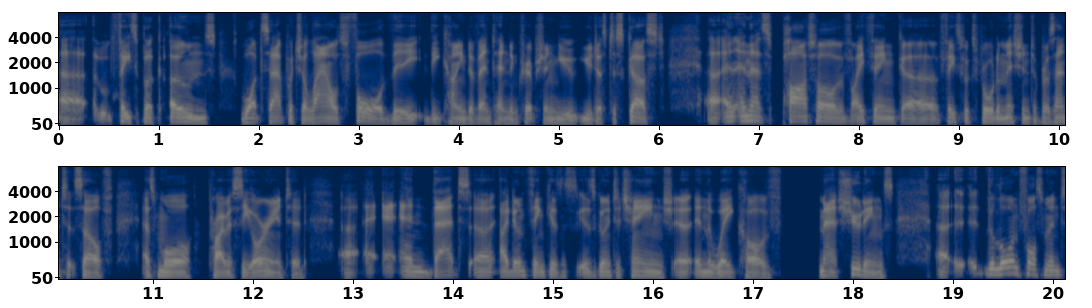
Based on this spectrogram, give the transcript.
Uh, Facebook owns WhatsApp, which allows for the the kind of end to end encryption you, you just discussed. Uh, and, and that's part of, I think, uh, Facebook's broader mission to present itself as more privacy oriented. Uh, and that, uh, I don't think, is, is going to change uh, in the wake of mass shootings. Uh, the law enforcement,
